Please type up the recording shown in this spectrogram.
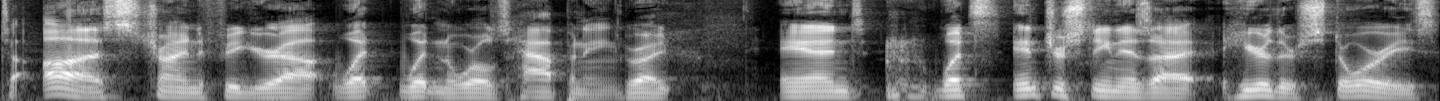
to us trying to figure out what, what in the world's happening. right And what's interesting as I hear their stories,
